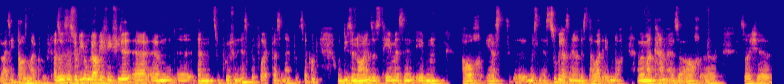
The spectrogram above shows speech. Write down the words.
weiß nicht, tausendmal prüft. Also es ist wirklich unglaublich, wie viel äh, ähm, äh, dann zu prüfen ist, bevor etwas in ein Flugzeug kommt. Und diese neuen Systeme sind eben auch erst, äh, müssen erst zugelassen werden und das dauert eben noch. Aber man kann also auch äh, solche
